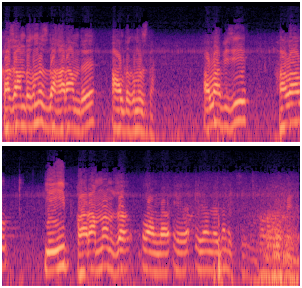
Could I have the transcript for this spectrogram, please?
Qazandığınız da haramdır, aldığınız da. Allah bizi halal yeyib haramdan uzaq olanlar, edənlərdən etsin. Amin.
